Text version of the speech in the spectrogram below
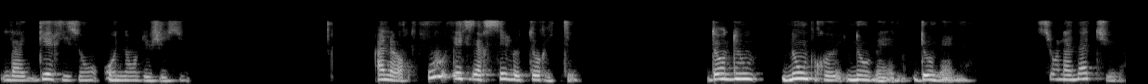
la guérison au nom de Jésus. Alors, où exercer l'autorité? Dans, nombreux domaines, sur la nature,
